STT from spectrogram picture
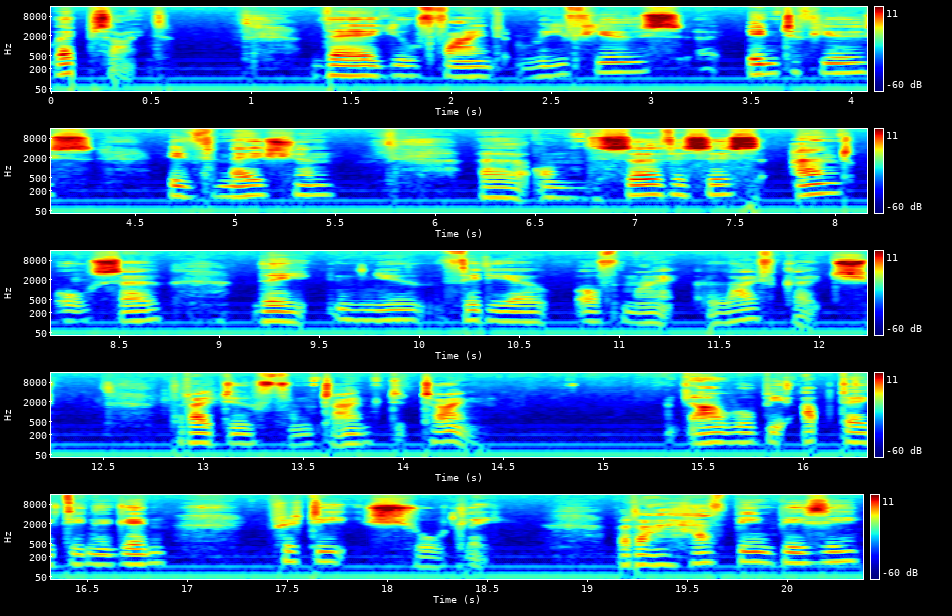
website there you'll find reviews, interviews, information uh, on the services and also the new video of my life coach that I do from time to time. I will be updating again pretty shortly. But I have been busy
